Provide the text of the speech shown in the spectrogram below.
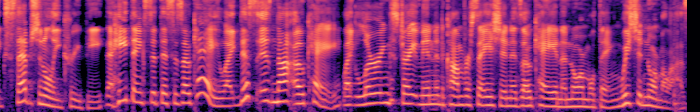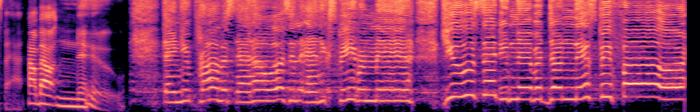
exceptionally creepy that he thinks that this is okay. Like, this is not okay. Like, luring straight men into conversation is okay and a normal thing. We should normalize that. How about no? Then you promised that I wasn't an experiment. You said you've never done this before.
